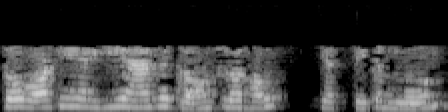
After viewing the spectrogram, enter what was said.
So what he he has a ground floor house. He has taken loan,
